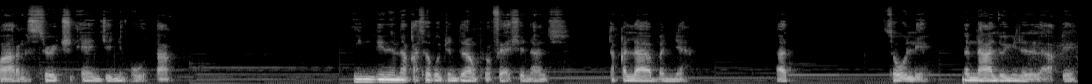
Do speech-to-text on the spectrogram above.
Parang search engine yung utak. Hindi na nakasagot yung dalawang professionals na kalaban niya. Sa huli, nanalo yung lalaki.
